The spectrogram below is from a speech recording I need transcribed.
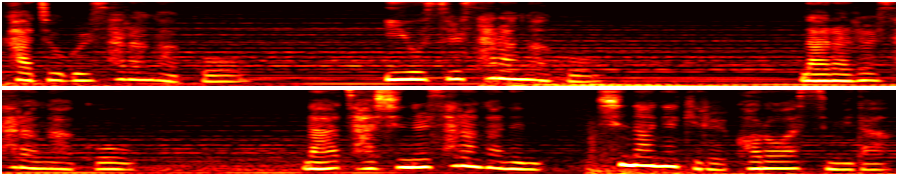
가족을 사랑하고 이웃을 사랑하고 나라를 사랑하고 나 자신을 사랑하는 신앙의 길을 걸어왔습니다.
